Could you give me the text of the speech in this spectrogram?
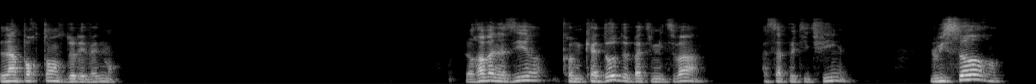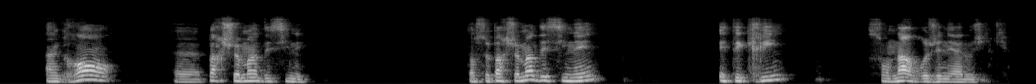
l'importance de l'événement. Le Rav Nazir, comme cadeau de Bat Mitzvah à sa petite fille, lui sort un grand euh, parchemin dessiné. Dans ce parchemin dessiné est écrit son arbre généalogique.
